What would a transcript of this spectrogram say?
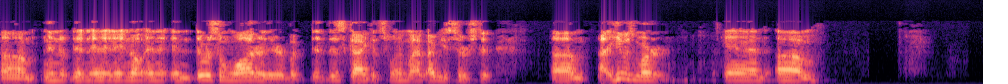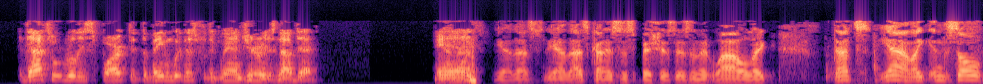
Um, and, and, and, and, and, and there was some water there, but this guy could swim. I, I researched it. Um, he was murdered and um, that's what really sparked it. The main witness for the grand jury is now dead. And yeah, that's yeah, that's kind of suspicious, isn't it? Wow, like that's yeah, like and so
